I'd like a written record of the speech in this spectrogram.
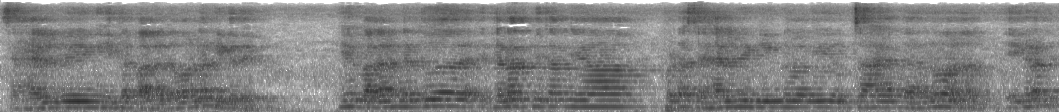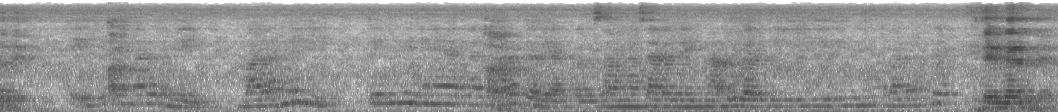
සැහැල්ලුවෙන් හිත බලනවා නම් ඉඩ දෙන්න. එහෙම බලන්නේ නැතුව එතනත් නිකන් එයා පොඩ සැහැල්ලුවෙන් ඉන්න වගේ උත්සාහයක් කරනවා නම් ඒකට ඉඩ දෙන්න. ඒක තමයි මේ බලන්නේ හිතෙන්නේ නැහැ අර කරදරයක් වගේ සමහර දෙන්න අඩු ගතිය බලන්න හිතෙන්නේ නැද්ද දැන්?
